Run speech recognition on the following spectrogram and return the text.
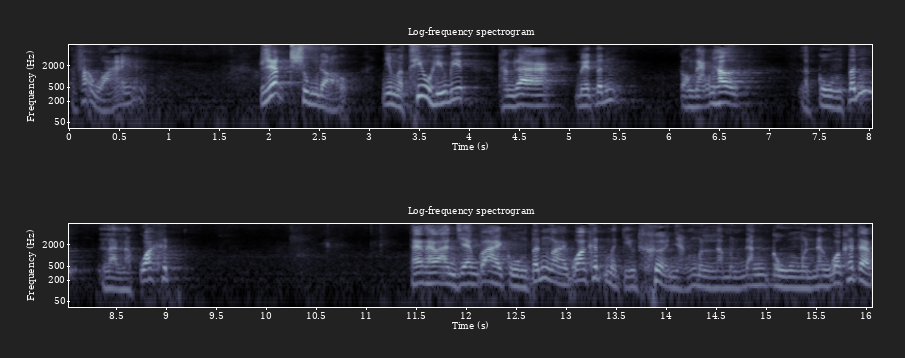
Phá hoại đó. Rất xung đột, nhưng mà thiếu hiểu biết. Thành ra mê tín còn nặng hơn là cuồng tính là là quá khích. Theo theo anh chị em, có ai cuồng tính có ai quá khích mà chịu thừa nhận mình là mình đang cuồng, mình đang quá khích không?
